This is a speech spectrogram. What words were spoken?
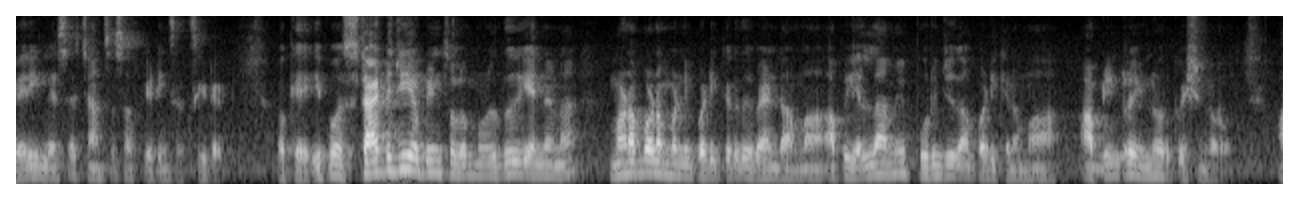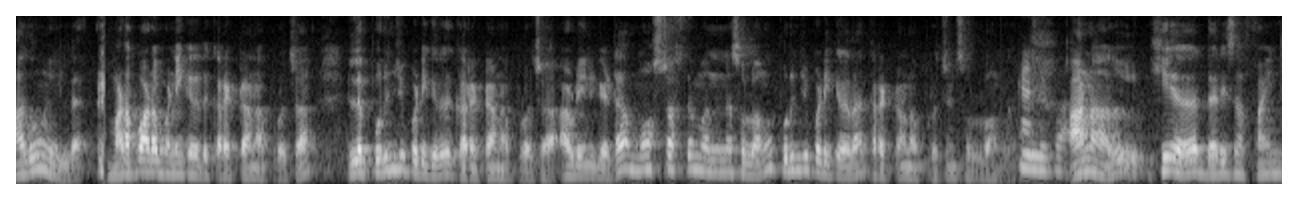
very lesser chances of getting succeeded okay இப்போ ஸ்ட்ராட்டஜி அப்படின்னு சொல்லும்பொழுது என்னென்னா மனப்பாடம் பண்ணி படிக்கிறது வேண்டாமா? அப்போ எல்லாமே புரிஞ்சு தான் படிக்கணுமா? அப்படின்ற இன்னொரு கொஷின் வரும். அதுவும் இல்லை. மனப்பாடம் பண்ணிக்கிறது கரெக்டான அப்ரோச்சா இல்லை புரிஞ்சு படிக்கிறது கரெக்டான அப்ரோச்சா அப்படின்னு கேட்டால் மோஸ்ட் ஆஃப் them வந்து என்ன சொல்லுவாங்க? புரிஞ்சு படிக்கிறது தான் கரெக்டான அப்ரோச்னு சொல்லுவாங்க. ஆனால் here there is a fine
